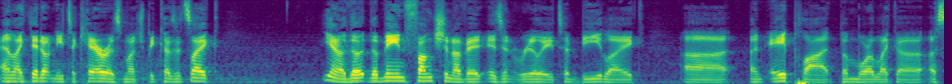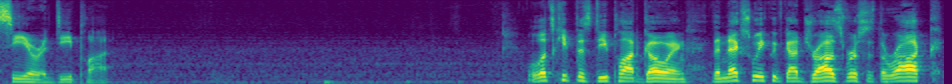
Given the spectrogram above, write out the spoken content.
And like they don't need to care as much because it's like you know the the main function of it isn't really to be like uh, an A plot, but more like a, a C or a D plot. Well, let's keep this D plot going. The next week we've got Droz versus The Rock.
